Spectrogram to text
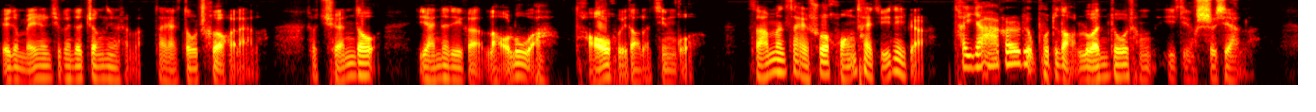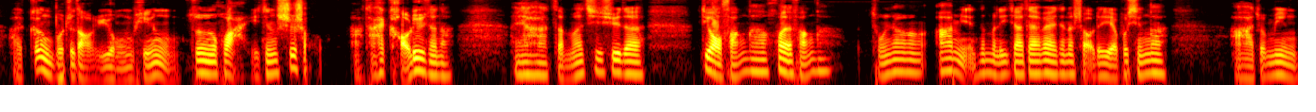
也就没人去跟他争那什么，大家都撤回来了，就全都沿着这个老路啊逃回到了金国。咱们再说皇太极那边，他压根儿就不知道滦州城已经失陷了，哎，更不知道永平、遵化已经失守啊，他还考虑着呢。哎呀，怎么继续的调防啊、换防啊？总让阿敏那么离家在外在那守着也不行啊，啊，就命。”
